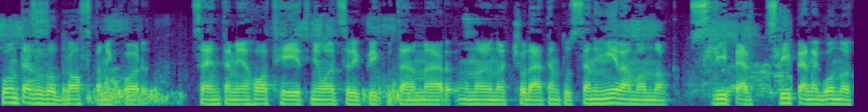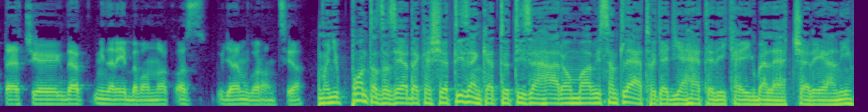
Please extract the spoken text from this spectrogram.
pont ez az a draft, amikor szerintem ilyen 6-7-8 pick után már nagyon nagy csodát nem tudsz tenni. Nyilván vannak sleeper, sleepernek gondolt tehetségek, de hát minden évben vannak, az ugye nem garancia. Mondjuk pont az az érdekes, hogy 12-13-mal viszont lehet, hogy egy ilyen hetedik helyig be lehet cserélni,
